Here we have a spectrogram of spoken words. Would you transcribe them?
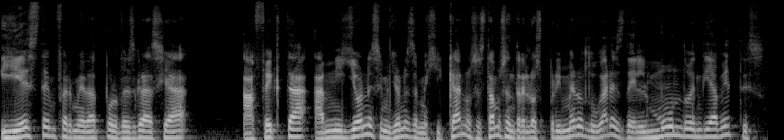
y esta enfermedad, por desgracia, afecta a millones y millones de mexicanos. Estamos entre los primeros lugares del mundo en diabetes.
